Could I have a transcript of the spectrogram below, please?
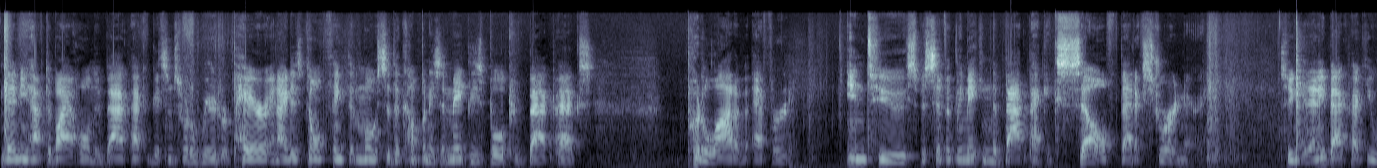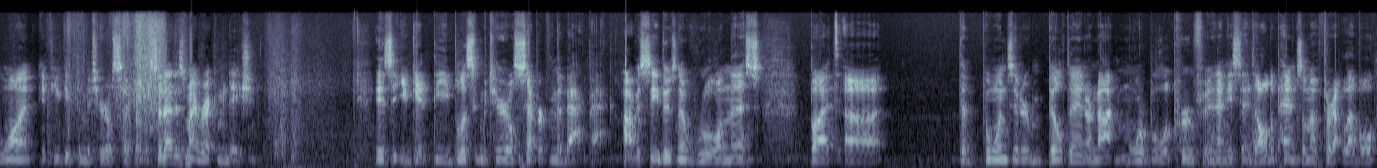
then you have to buy a whole new backpack or get some sort of weird repair. And I just don't think that most of the companies that make these bulletproof backpacks put a lot of effort into specifically making the backpack itself that extraordinary. So you can get any backpack you want if you get the material separately. So that is my recommendation, is that you get the ballistic material separate from the backpack. Obviously, there's no rule on this, but uh, the ones that are built in are not more bulletproof in any sense. It all depends on the threat level,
